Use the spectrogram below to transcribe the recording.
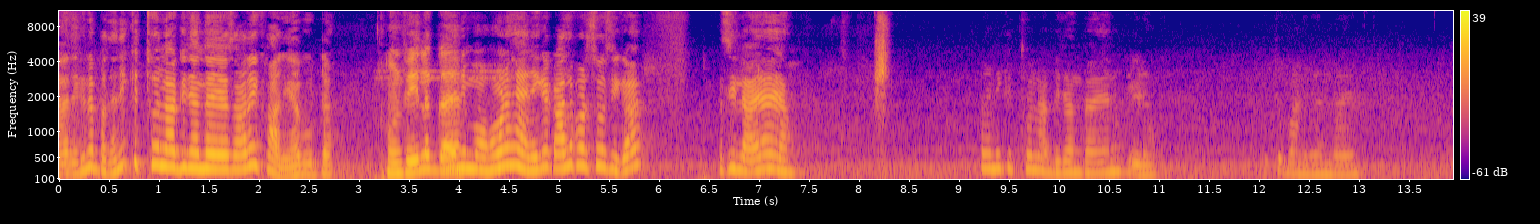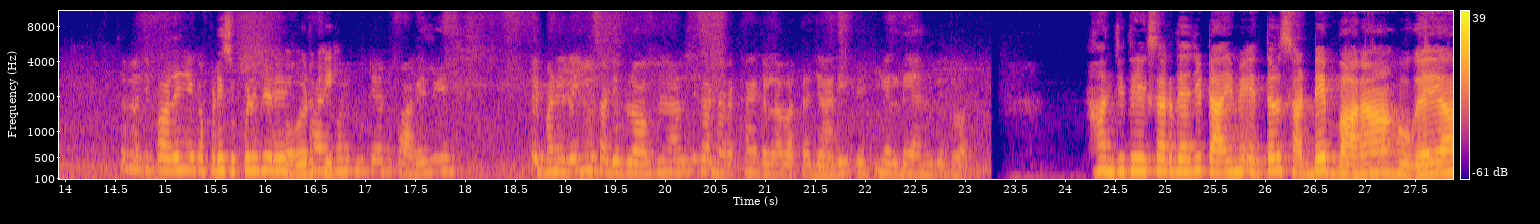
ਆ। ਦੇਖ ਨਾ ਪਤਾ ਨਹੀਂ ਕਿੱਥੋਂ ਲੱਗ ਜਾਂਦਾ ਆ ਸਾਰੇ ਖਾ ਲਿਆ ਬੂਟਾ। ਹੁਣ ਫੇਰ ਲੱਗਾ ਨਹੀਂ ਮੋਹਣ ਹੈ ਨਹੀਂ ਕਿ ਕੱਲ ਪਰਸੋਂ ਸੀਗਾ ਅਸੀਂ ਲਾਇਆ ਆ। ਪਤਾ ਨਹੀਂ ਕਿੱਥੋਂ ਲੱਗ ਜਾਂਦਾ ਇਹਨੂੰ ਕੀੜਾ ਕਿੱਥੋਂ ਬਣ ਜਾਂਦਾ ਹੈ ਚਲੋ ਜੀ ਪਾ ਲਈਏ ਕੱਪੜੇ ਸੁੱਕਣੇ ਫਿਰ ਹੋਰ ਕੀ। ਬੂਟਿਆਂ ਨੂੰ ਪਾ ਗਏ ਸੀਗੇ। ਤੇ ਬਣੇ ਰਹੀਓ ਸਾਡੇ ਬਲੌਗ ਦੇ ਨਾਲ। ਜੀ ਤੁਹਾਡਾ ਰੱਖਾਂਗੇ ਗੱਲਾਂ ਬਾਤਾਂ ਜਾਰੀ ਤੇ ਮਿਲਦੇ ਆਂ ਜੀ ਫਿਰ ਦੁਆ ਹਾਂਜੀ ਦੇਖ ਸਕਦੇ ਆ ਜੀ ਟਾਈਮ ਇੱਧਰ 12:30 ਹੋ ਗਏ ਆ।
